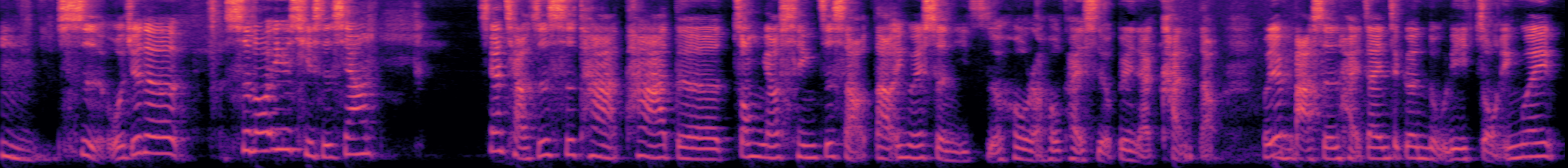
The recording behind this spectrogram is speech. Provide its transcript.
嗯，是，我觉得是咯，因为其实像。像乔治是他他的重要性至少到因为生意之后，然后开始有被人家看到。我觉得巴生还在这个努力中，因为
